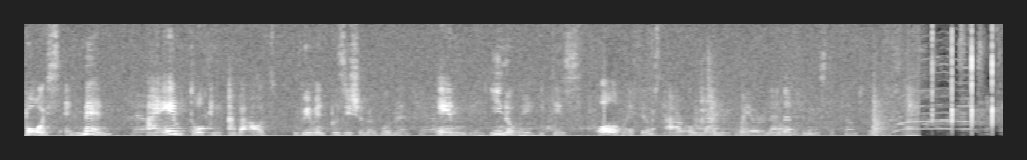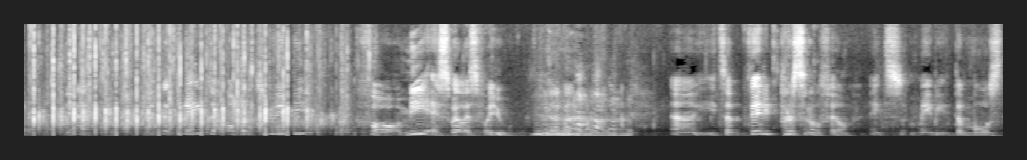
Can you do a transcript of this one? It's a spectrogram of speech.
boys and men, Yeah. I am talking about women, position of women, Yeah. and in a way, it is all of my films are on one way or another feminist films. Yeah, it's a great uh, opportunity for me as well as for you. uh, it's a very personal film. It's maybe the most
